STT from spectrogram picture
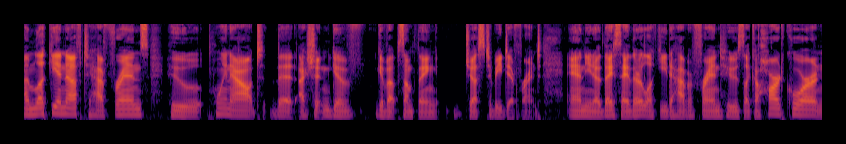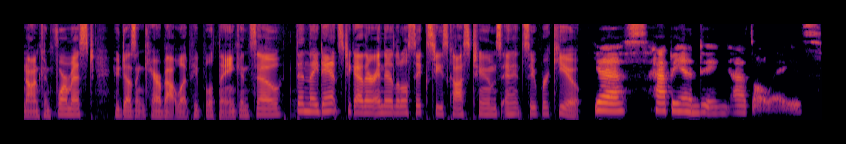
I'm lucky enough to have friends who point out that I shouldn't give give up something just to be different. And, you know, they say they're lucky to have a friend who's like a hardcore nonconformist who doesn't care about what people think. And so then they dance together in their little 60s costumes and it's super cute. Yes, happy ending as always.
